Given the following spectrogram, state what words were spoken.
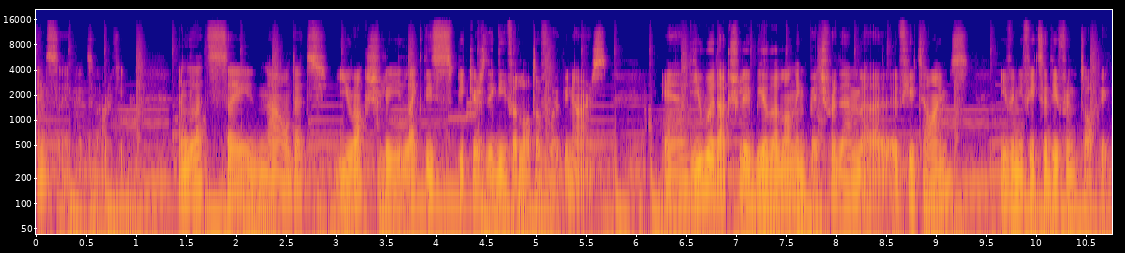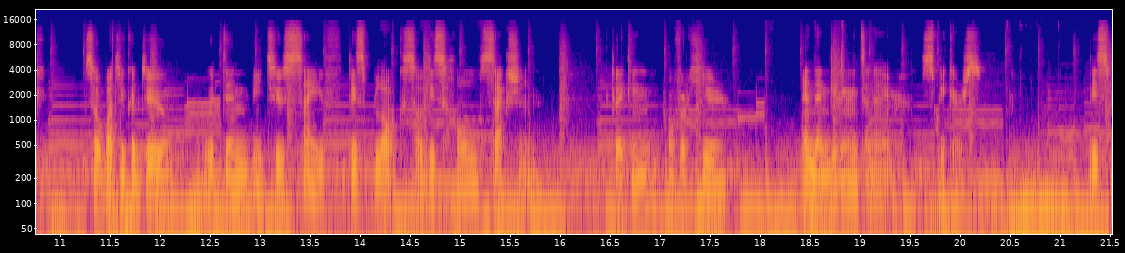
and save it over here. And let's say now that you actually, like these speakers, they give a lot of webinars, and you would actually build a landing page for them uh, a few times, even if it's a different topic. So what you could do would then be to save this block, so this whole section, clicking over here, and then giving it a name, speakers. This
